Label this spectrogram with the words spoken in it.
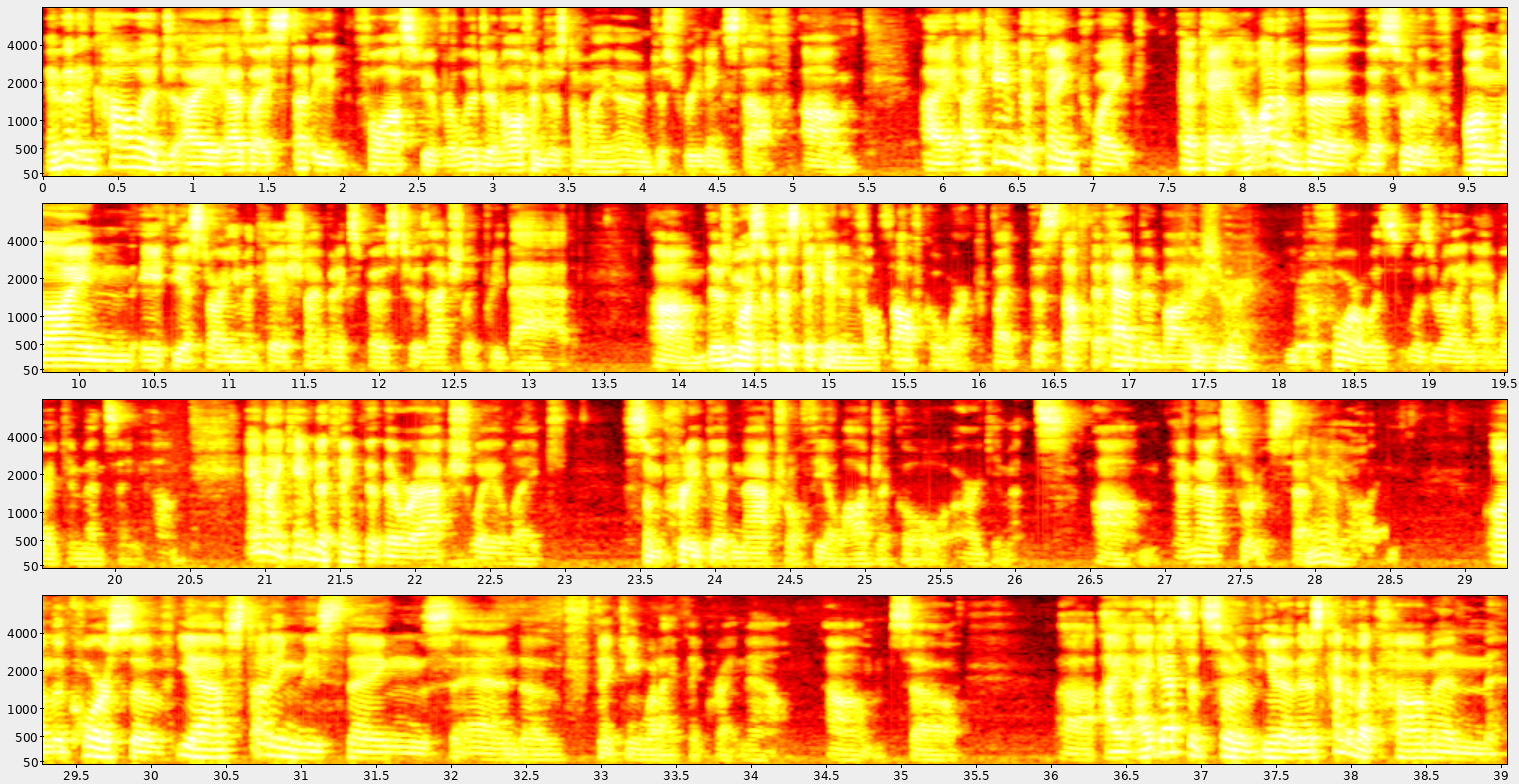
and then in college, I as I studied philosophy of religion, often just on my own, just reading stuff, um, I, I came to think like, okay, a lot of the the sort of online atheist argumentation I've been exposed to is actually pretty bad. Um, there's more sophisticated mm. philosophical work, but the stuff that had been bothering sure. me before was was really not very convincing. Um, and I came to think that there were actually like some pretty good natural theological arguments, um, and that sort of set yeah. me on on the course of yeah of studying these things and of thinking what I think right now. Um, so uh, I, I, guess it's sort of you know there's kind of a common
